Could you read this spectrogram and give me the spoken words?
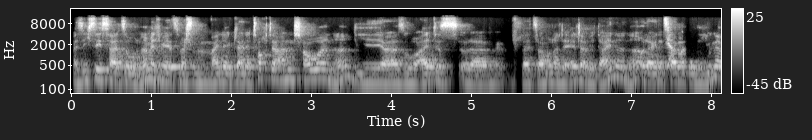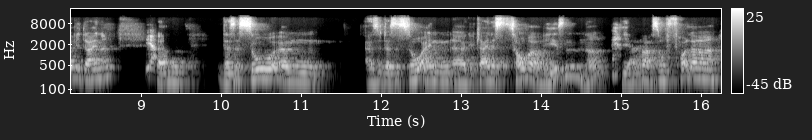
also ich sehe es halt so, ne, wenn ich mir jetzt zum Beispiel meine kleine Tochter anschaue, ne, die ja so alt ist oder vielleicht zwei Monate älter wie deine, ne, oder zwei ja. Monate jünger wie deine. Ja. Ähm, das ist so, ähm, also das ist so ein äh, kleines Zauberwesen, ne, die einfach so voller,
